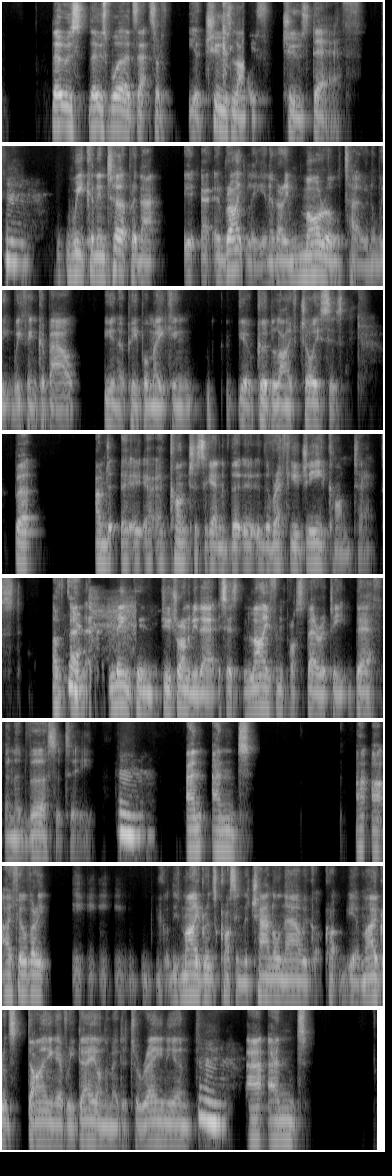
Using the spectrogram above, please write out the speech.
those those words that sort of you know choose life, choose death. Mm. We can interpret that uh, rightly in a very moral tone, and we we think about you know people making you know good life choices, but I'm conscious again of the the refugee context of yeah. link in Deuteronomy there. It says life and prosperity, death and adversity. Mm. And and I, I, feel very you've got these migrants crossing the channel now. We've got you know, migrants dying every day on the Mediterranean. Mm. Uh, and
